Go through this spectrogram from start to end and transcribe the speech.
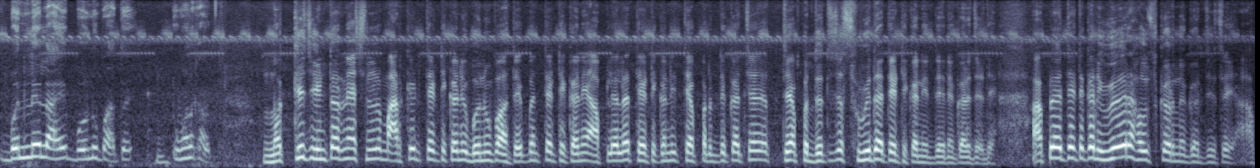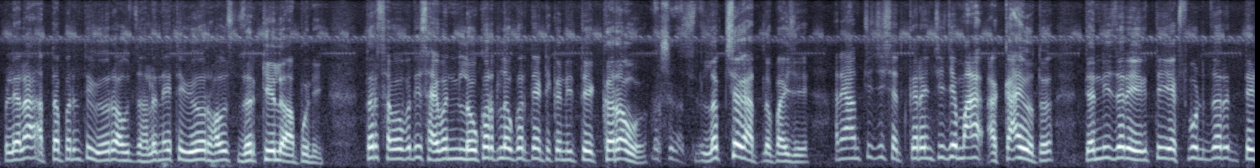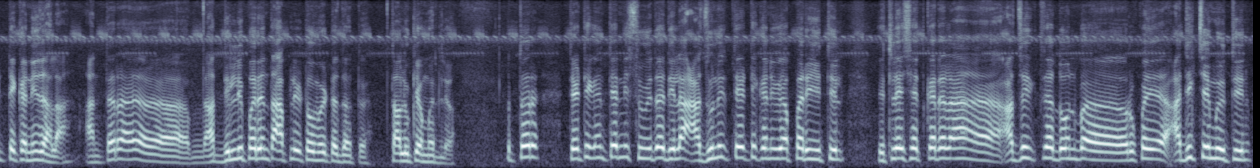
बनलेलं आहे बनू पाहतंय. तुम्हाला काय वाटतं? नक्कीच इंटरनॅशनल मार्केट त्या ठिकाणी बनू पाहते पण त्या ठिकाणी आपल्याला त्या ठिकाणी त्या प्रत्येकाच्या त्या पद्धतीच्या सुविधा त्या ठिकाणी देणं गरजेचं आहे. आपल्याला त्या ठिकाणी वेअर हाऊस करणं गरजेचं आहे. आपल्याला आत्तापर्यंत वेअर हाऊस झालं नाही ते वेअर हाऊस जर केलं आपण तर सभापती साहेबांनी लवकरात लवकर त्या ठिकाणी ते करावं. लक्ष घातलं. लक्ष घातलं पाहिजे. आणि आमची जी शेतकऱ्यांची जे मा काय होतं त्यांनी जर हे- ते एक्सपोर्ट जर ते ठिकाणी झाला आंतर अं, दिल्लीपर्यंत आपले टोमॅटो जातं तालुक्यामधलं. तर त्या ठिकाणी त्यांनी सुविधा दिला अजूनही त्या ठिकाणी व्यापारी येतील. इथल्या शेतकऱ्याला अं, अधिकच्या दोन ब- रुपये अधिकचे मिळतील.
